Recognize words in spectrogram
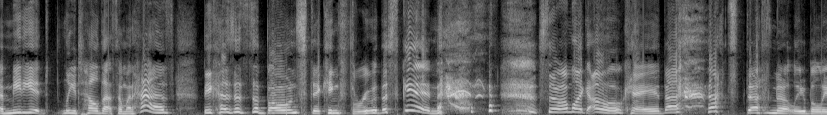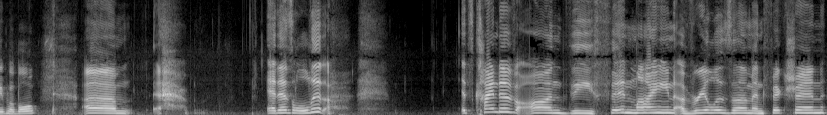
immediately tell that someone has because it's the bone sticking through the skin. so I'm like, oh, okay, that that's definitely believable. Um, it is a little. It's kind of on the thin line of realism and fiction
